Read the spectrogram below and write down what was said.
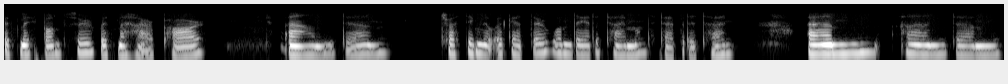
with my sponsor, with my higher power, and um, trusting that we'll get there one day at a time, one step at a time. Um, and um,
